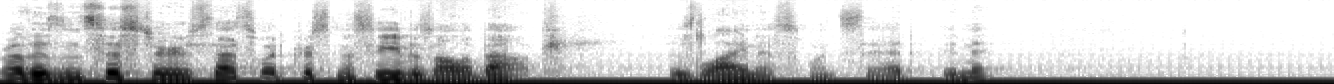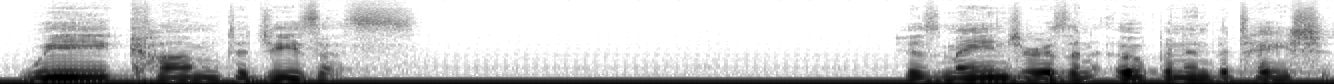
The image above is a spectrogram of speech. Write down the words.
Brothers and sisters, that's what Christmas Eve is all about, as Linus once said, isn't it? We come to Jesus. His manger is an open invitation.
